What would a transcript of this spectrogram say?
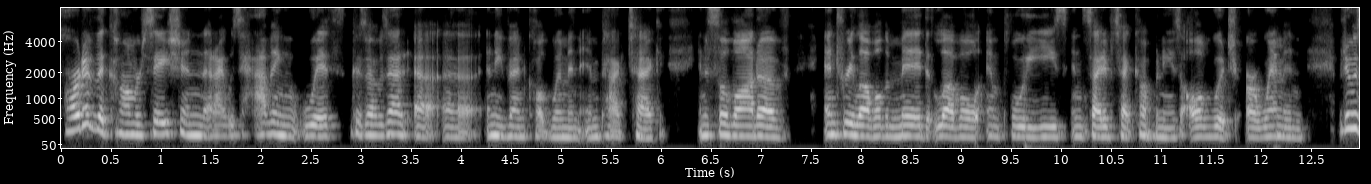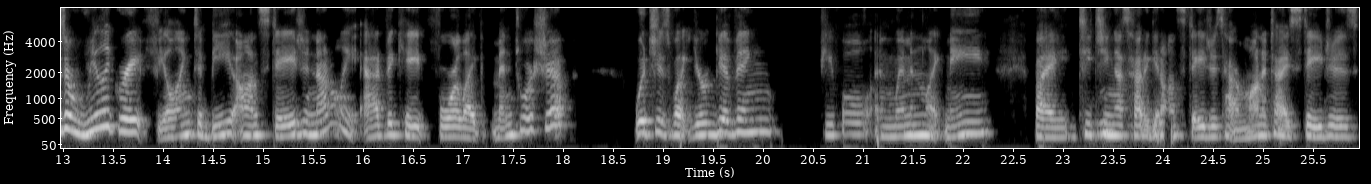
part of the conversation that I was having with, because I was at a, a, an event called Women Impact Tech, and it's a lot of entry level to mid level employees inside of tech companies, all of which are women. But it was a really great feeling to be on stage and not only advocate for like mentorship, which is what you're giving people and women like me, by teaching us how to get on stages, how to monetize stages,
